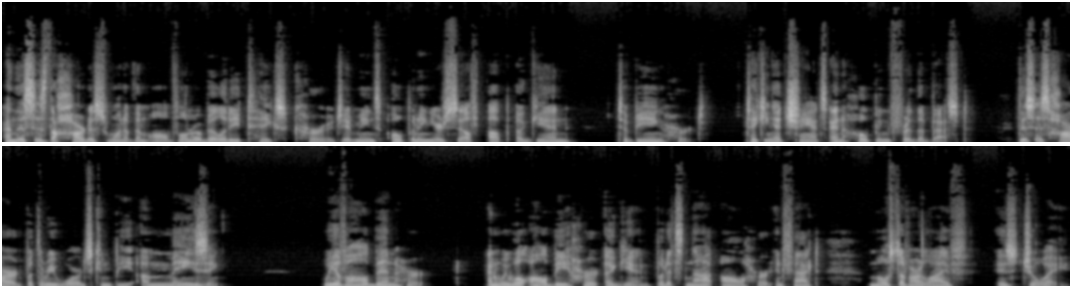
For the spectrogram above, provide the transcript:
And this is the hardest one of them all. Vulnerability takes courage. It means opening yourself up again to being hurt, taking a chance, and hoping for the best. This is hard, but the rewards can be amazing. We have all been hurt, and we will all be hurt again, but it's not all hurt. In fact, most of our life is joy.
